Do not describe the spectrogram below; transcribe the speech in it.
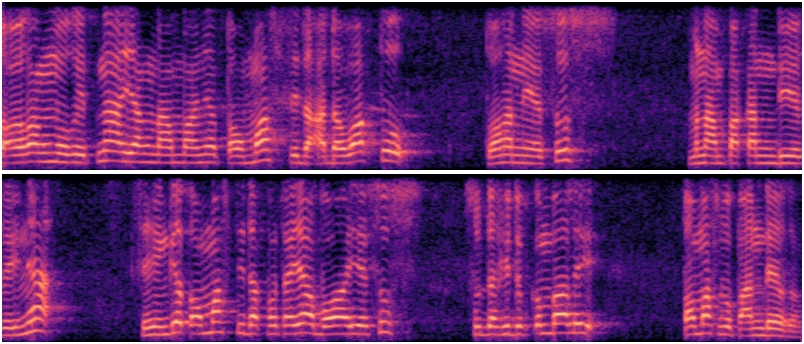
Seorang muridnya yang namanya Thomas tidak ada waktu. Tuhan Yesus menampakkan dirinya sehingga Thomas tidak percaya bahwa Yesus sudah hidup kembali. Thomas berpandir,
